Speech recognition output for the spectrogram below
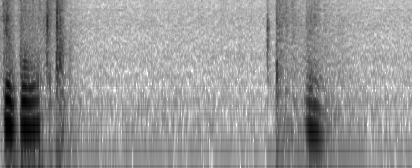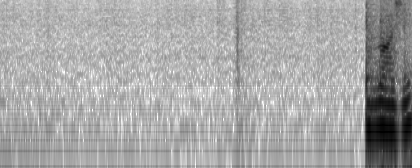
그리고 음. 뭘로 하지?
